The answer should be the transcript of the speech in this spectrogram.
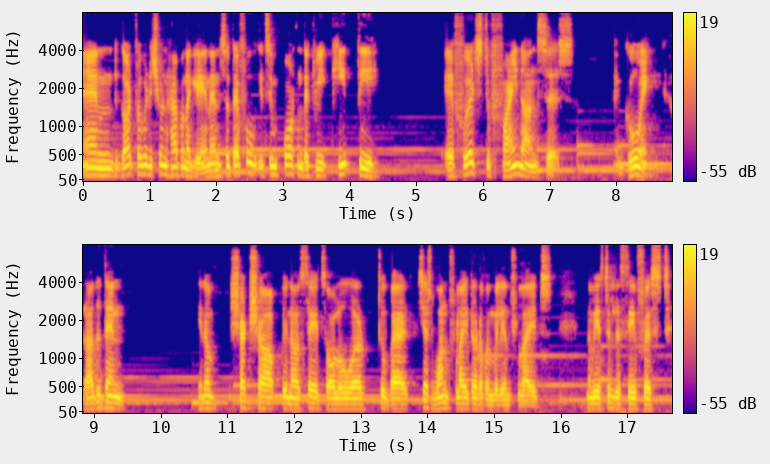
And God forbid it shouldn't happen again. And so, therefore, it's important that we keep the efforts to find answers going rather than, you know, shut shop, you know, say it's all over, too bad. Just one flight out of a million flights. You know, we are still the safest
